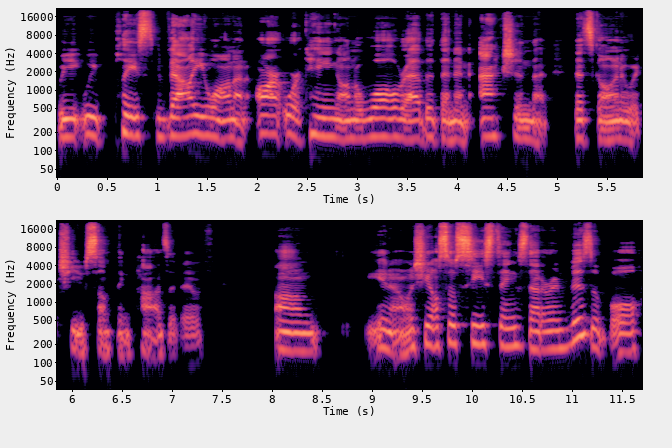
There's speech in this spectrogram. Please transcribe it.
We, we place value on an artwork hanging on a wall rather than an action that, that's going to achieve something positive. Um, you know, and she also sees things that are invisible.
